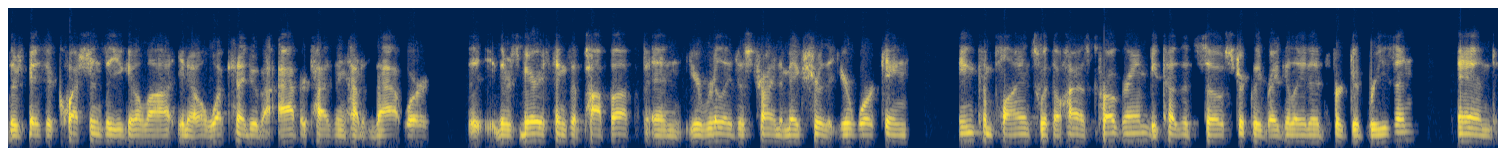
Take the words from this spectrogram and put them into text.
There's basic questions that you get a lot. You know, what can I do about advertising? How does that work? There's various things that pop up, and you're really just trying to make sure that you're working in compliance with Ohio's program because it's so strictly regulated for good reason. And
